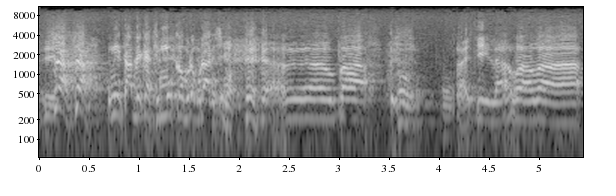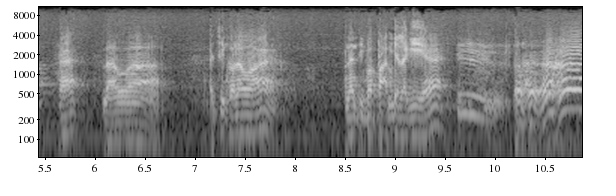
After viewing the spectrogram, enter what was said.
Serah, serah. Ini tak boleh kasih muka budak-budak ni semua. Pak. Pakcik lawa, Pak. Ha? Lawa. Pakcik kau lawa, ha? Nanti bapak ambil lagi, ha? Hmm.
